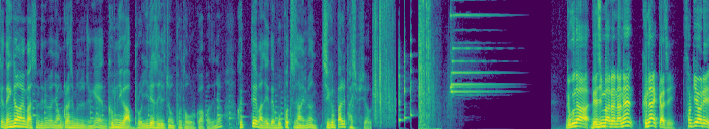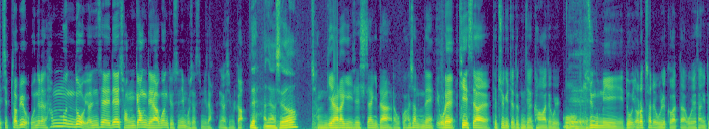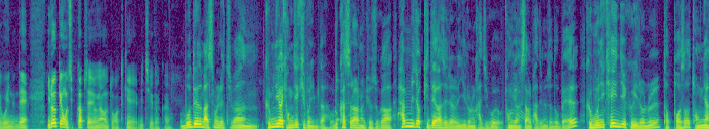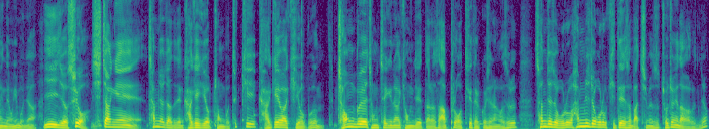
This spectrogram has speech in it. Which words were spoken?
그러니까 냉정하게 말씀드리면 영끌하신 분들 중에 금리가 앞으로 1에서 1.5%더 오를 것 같거든요. 그때 만약에 내가 못 버틸 상황이면 지금 빨리 파십시오. 누구나 내 집 마련하는 그날까지 서기열의 집터뷰 오늘은 한문도 연세대 정경대학원 교수님 모셨습니다. 안녕하십니까? 네, 안녕하세요. 장기 하락이 이제 시작이다라고 하셨는데 올해 DSR 대출 규제도 굉장히 강화되고 있고 네. 기준금리도 여러 차례 올릴 것 같다고 예상이 되고 있는데 이럴 경우 집값에 영향을 또 어떻게 미치게 될까요? 모두에도 말씀을 드렸지만 금리가 경제 기본입니다. 루카스라는 교수가 합리적 기대 가설이라는 이론을 가지고 경제학상을 받으면서 노벨 그분이 케인즈 그 이론을 덮어서 정리한 내용이 뭐냐 이저 수요 시장에 참여자들인 가계기업 정부 특히 가계와 기업은 정부의 정책이나 경제에 따라서 앞으로 어떻게 될 것이라는 것을 선제적으로 합리적으로 기대해서 맞추면서 조정해 나가거든요.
